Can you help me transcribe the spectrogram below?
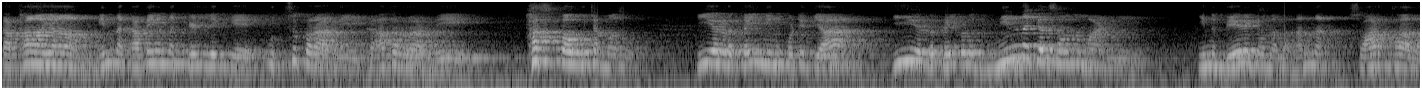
ಕಥಾಯಾಮ್ ನಿನ್ನ ಕಥೆಯನ್ನು ಕೇಳಲಿಕ್ಕೆ ಉತ್ಸುಕರಾಗಲಿ, ಕಾತರರಾಗಲಿ. ಹಸ್ತವು ಚಮಸು ಈ ಎರಡು ಕೈ ನೀನು ಕೊಟ್ಟಿದ್ಯಾ? ಈ ಎರಡು ಕೈಗಳು ನಿನ್ನ ಕೆಲಸವನ್ನು ಮಾಡಲಿ. ಇನ್ನು ಬೇರೆ ಕೆಲವಲ್ಲ ನನ್ನ ಸ್ವಾರ್ಥ ಅಲ್ಲ,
